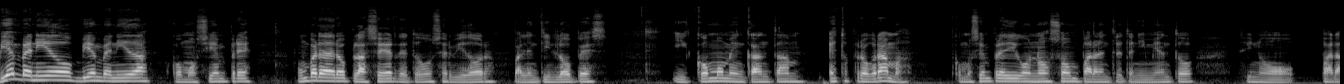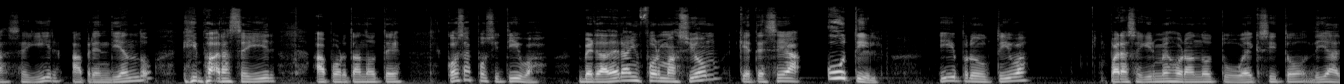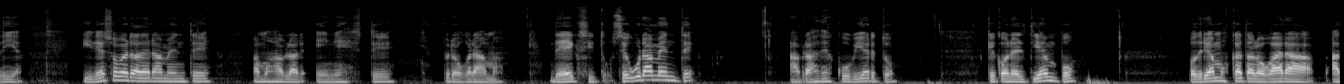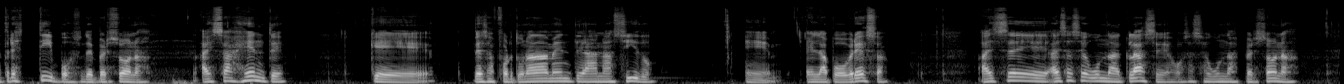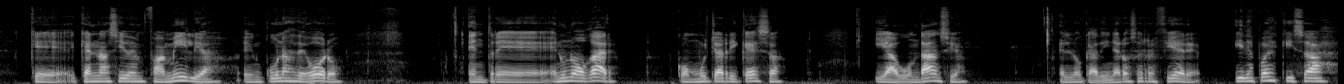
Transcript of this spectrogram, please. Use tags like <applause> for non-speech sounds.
Bienvenido, bienvenida, como siempre, un verdadero placer de todo un servidor, Valentín López, y cómo me encantan estos programas. Como siempre digo, no son para el entretenimiento, sino para seguir aprendiendo <laughs> y para seguir aportándote cosas positivas, verdadera información que te sea útil y productiva para seguir mejorando tu éxito día a día. Y de eso verdaderamente vamos a hablar en este programa de éxito. Seguramente habrás descubierto que con el tiempo podríamos catalogar a, tres tipos de personas. A esa gente que desafortunadamente ha nacido eh, en la pobreza, a, ese, a esa segunda clase o esas segundas personas que, que han nacido en familias, en cunas de oro, entre en un hogar con mucha riqueza y abundancia en lo que a dinero se refiere y después quizás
